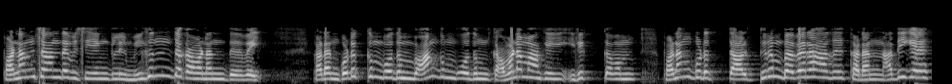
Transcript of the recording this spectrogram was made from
பணம் சார்ந்த விஷயங்களில் மிகுந்த கவனம் தேவை. கடன் கொடுக்கும் போதும் வாங்கும் போதும் கவனமாக இருக்கவும். பணம் கொடுத்தால் திரும்ப வராது. கடன் அதிக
